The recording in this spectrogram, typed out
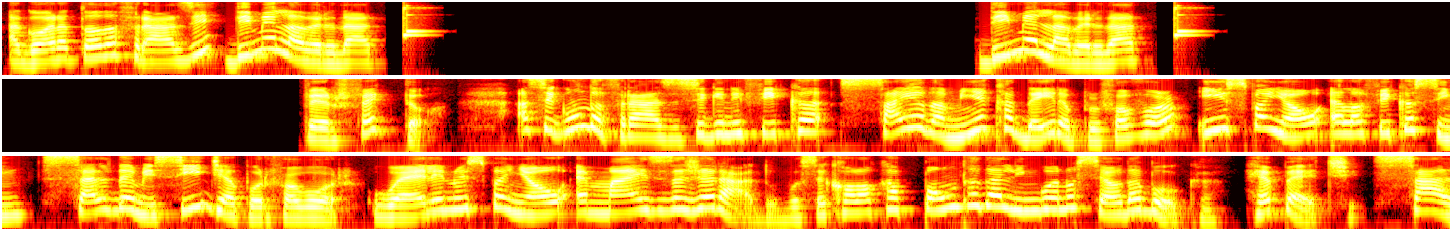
Agora toda a frase. Dime la verdad. Dime la verdad. Perfeito! A segunda frase significa saia da minha cadeira, por favor. Em espanhol, ela fica assim: sal de mi silla, por favor. O L no espanhol é mais exagerado. Você coloca a ponta da língua no céu da boca. Repete: sal.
